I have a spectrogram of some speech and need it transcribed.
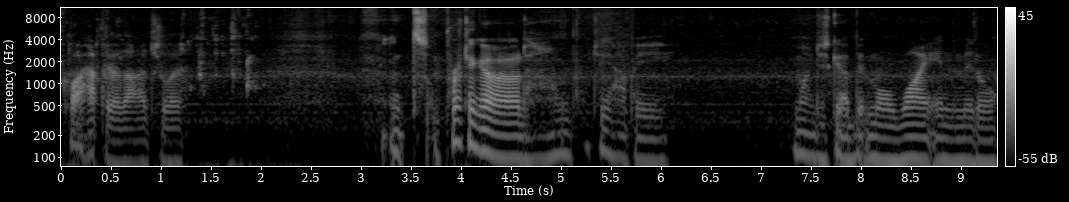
quite happy with that actually. It's pretty good. I'm pretty happy. Might just get a bit more white in the middle.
